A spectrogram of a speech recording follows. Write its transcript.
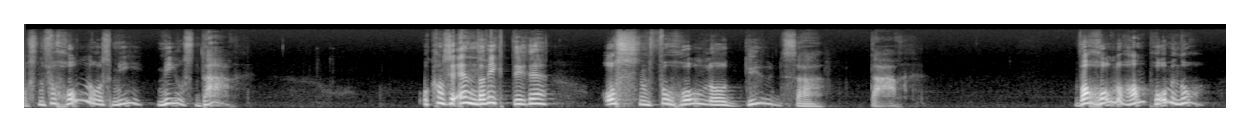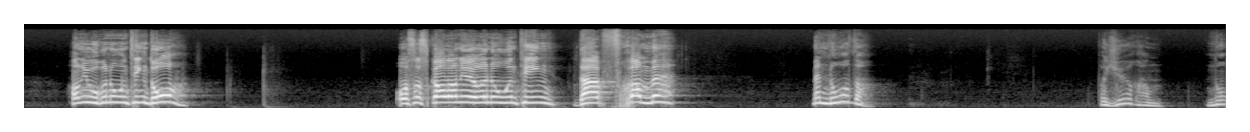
Åssen forholder oss vi, vi oss der? Og kanskje enda viktigere åssen forholder Gud seg der? Hva holder han på med nå? Han gjorde noen ting da. Og så skal han gjøre noen ting der framme. Men nå, da? Hva gjør han nå?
